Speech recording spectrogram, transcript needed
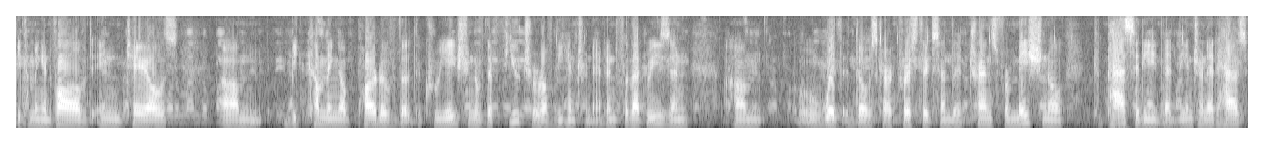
becoming involved entails um, becoming a part of the, the creation of the future of the Internet. And for that reason, um, with those characteristics and the transformational capacity that the Internet has,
